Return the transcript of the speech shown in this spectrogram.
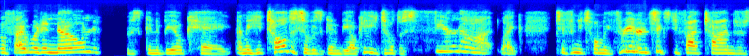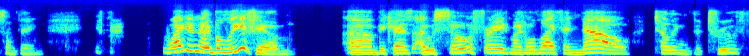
if I would have known it was going to be okay. I mean, he told us it was going to be okay. He told us, fear not. Like Tiffany told me 365 times or something. If, why didn't I believe him? Um, because I was so afraid my whole life. And now telling the truth,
